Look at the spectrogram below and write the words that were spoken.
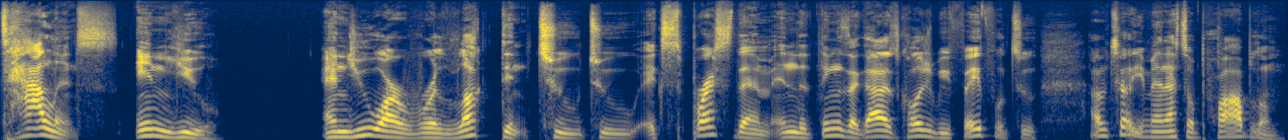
talents in you and you are reluctant to to express them in the things that God has called you to be faithful to, I'm telling you, man, that's a problem.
